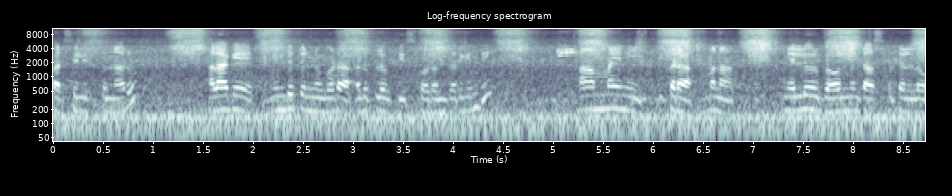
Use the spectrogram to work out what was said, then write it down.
పరిశీలిస్తున్నారు. అలాగే నిందితుడిని కూడా అదుపులోకి తీసుకోవడం జరిగింది. ఆ అమ్మాయిని ఇక్కడ మన నెల్లూరు గవర్నమెంట్ హాస్పిటల్లో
